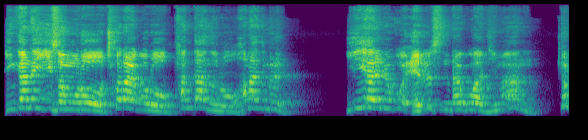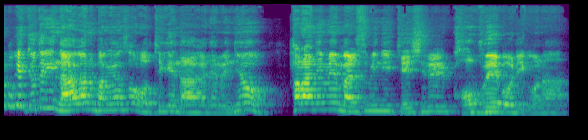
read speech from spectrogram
인간의 이성으로, 철학으로, 판단으로 하나님을 이해하려고 애를 쓴다고 하지만 결국에 그들이 나아가는 방향은 어떻게 나아가냐면요. 하나님의 말씀인 이 계시를 거부해 버리거나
